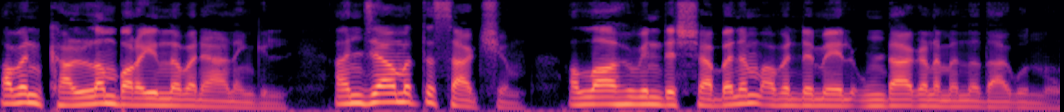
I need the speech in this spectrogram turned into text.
അവൻ കള്ളം പറയുന്നവനാണെങ്കിൽ അഞ്ചാമത്തെ സാക്ഷ്യം അള്ളാഹുവിന്റെ ശബനം അവന്റെ മേൽ ഉണ്ടാകണമെന്നതാകുന്നു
